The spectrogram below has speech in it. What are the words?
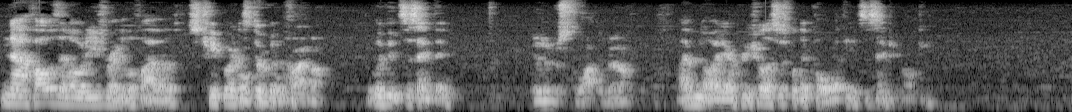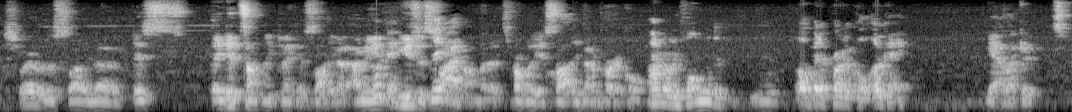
Nah, if I was them, I would use regular fiber. It's cheaper and it's Or still good Google enough. Fiber. It's the same thing. It's just slightly better. I have no idea. I'm pretty sure that's just what they call it. I think it's the same technology. I swear it was slightly better. It's, they did something to make it slightly better. I mean, Okay, it uses maybe. fiber, but it's probably a slightly better protocol. I'm not informed. Oh, better protocol. Okay. Yeah, like it's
